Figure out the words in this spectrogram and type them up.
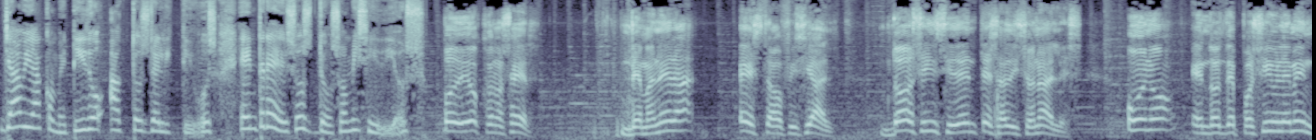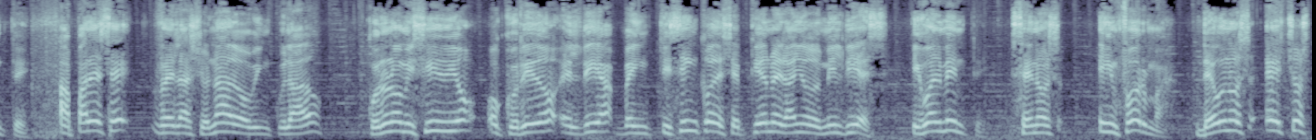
ya había cometido actos delictivos, entre esos dos homicidios. Podido conocer de manera extraoficial dos incidentes adicionales. Uno en donde posiblemente aparece relacionado o vinculado con un homicidio ocurrido el día 25 de septiembre del año 2010. Igualmente, se nos informa de unos hechos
